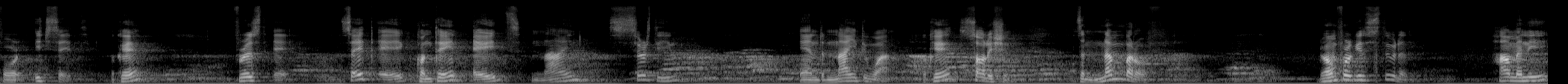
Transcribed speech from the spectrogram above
for each set. Okay? First a. Set a contain 8 9 13 and 91 okay? Solution. The number of don't forget student how many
